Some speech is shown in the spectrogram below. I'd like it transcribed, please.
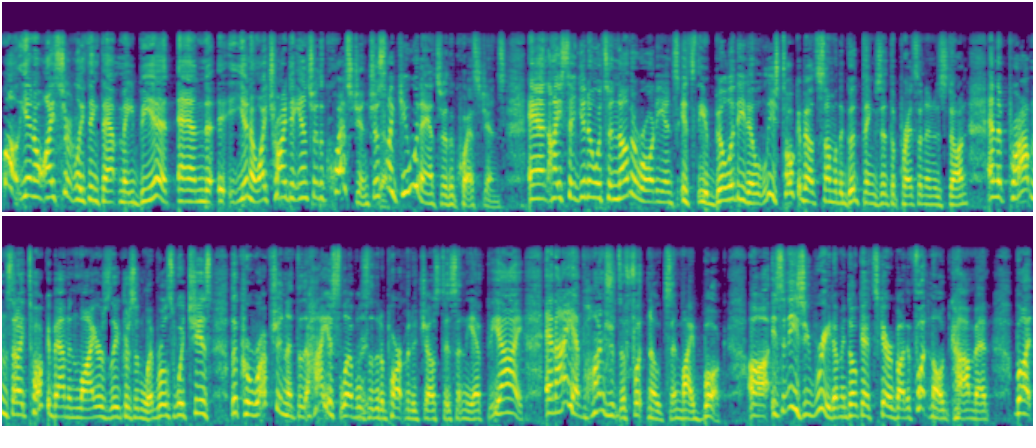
Well you know i certainly think that may be it. And you know i tried to answer the questions just yeah. like you would answer the questions. And i said you know it's another audience. It's the ability to at least talk about some of the good things that the president has done. And the problems that i talk about in liars leakers and liberals which is the corruption at the highest levels right. of the department of justice and the fbi and i have hundreds of footnotes in my book. Uh, it's an easy read. I mean, don't get scared by the footnote comment. But,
